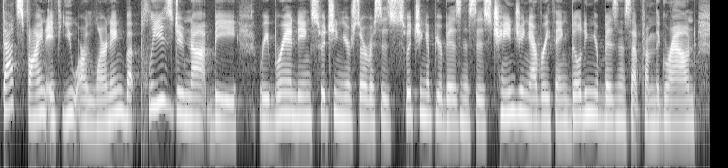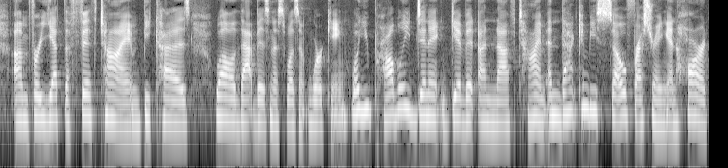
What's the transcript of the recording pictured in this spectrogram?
that's fine if you are learning, but please do not be rebranding, switching your services, switching up your businesses, changing everything, building your business up from the ground um, for yet the fifth time because, well, that business wasn't working. Well, you probably didn't give it a enough time. And that can be so frustrating and hard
